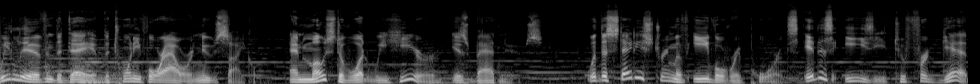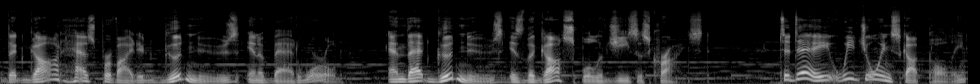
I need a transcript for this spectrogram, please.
We live in the day of the 24 hour news cycle, and most of what we hear is bad news. With a steady stream of evil reports, it is easy to forget that God has provided good news in a bad world, and that good news is the gospel of Jesus Christ. Today, we join Scott Pauley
